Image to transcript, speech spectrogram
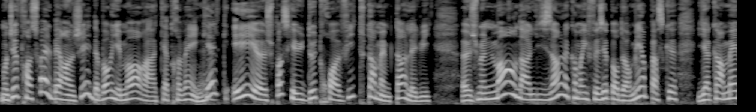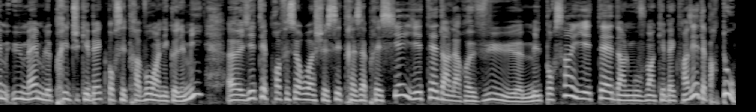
Mon Dieu, François Albert Anger, d'abord, il est mort à 80 et mmh. quelques et euh, je pense qu'il y a eu deux, trois vies tout en même temps, là, lui. Euh, je me demande, en lisant, là, comment il faisait pour dormir parce que il y a quand même eu même le prix du Québec pour ses travaux en économie. Euh, il était professeur au HEC très apprécié. Il était dans la revue 1000%. Il était dans le mouvement Québec français. Il était partout.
